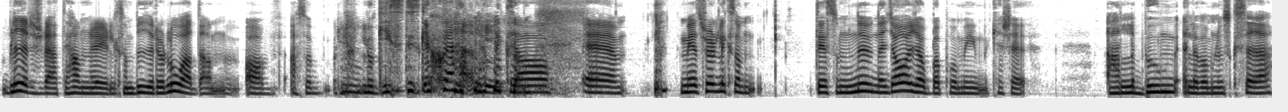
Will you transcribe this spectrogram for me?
blir det sådär att det hamnar i liksom, byrålådan av alltså, logistiska skäl. Liksom. Eh, men jag tror liksom det som nu när jag jobbar på min kanske album eller vad man nu ska säga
